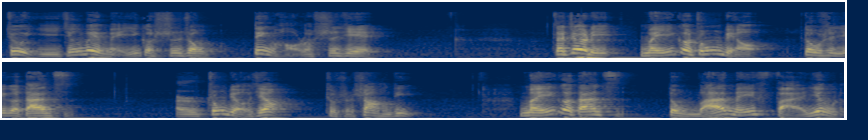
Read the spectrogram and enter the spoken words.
就已经为每一个时钟定好了时间。在这里，每一个钟表都是一个单子，而钟表匠就是上帝，每一个单子都完美反映了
